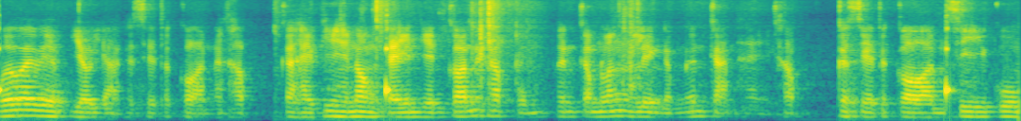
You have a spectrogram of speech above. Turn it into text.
เว็บเว็บเยียวยาเกษตรกรนะครับ ก็ให้พี่ให้น้องใจเย็นๆก่อนนะครับ ผมเพิ่นกำลังเร่งดำเนินการให้ครับ เกษตรกร 4 กลุ่ม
